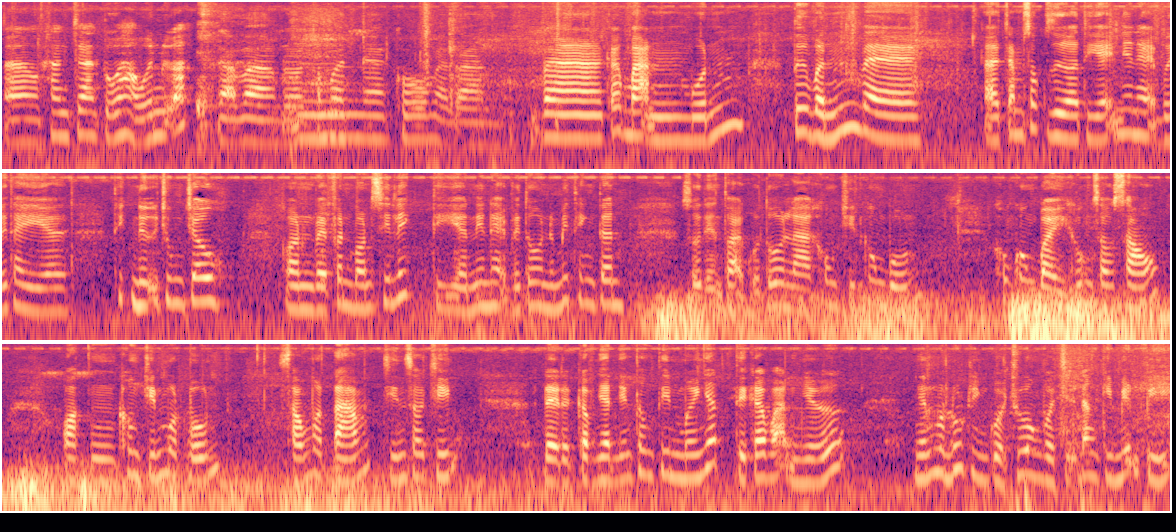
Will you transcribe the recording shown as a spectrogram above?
à, khang trang tối hảo hơn nữa dạ vâng rồi cảm Ừ. ơn à, cô và đoàn và các bạn muốn tư vấn về à, chăm sóc dừa thì hãy liên hệ với thầy Thích Nữ Trung Châu. Còn về phân bón Silic thì liên hệ với tôi là Mít Thanh Tân. Số điện thoại của tôi là 0904 007 066 hoặc 0914 618 969. Để được cập nhật những thông tin mới nhất thì các bạn nhớ nhấn vào nút hình của chuông và chữ đăng ký miễn phí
